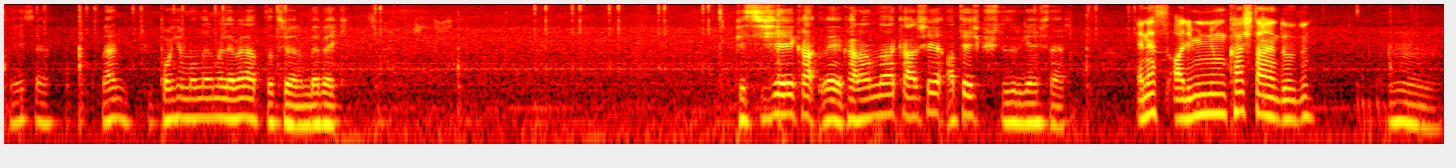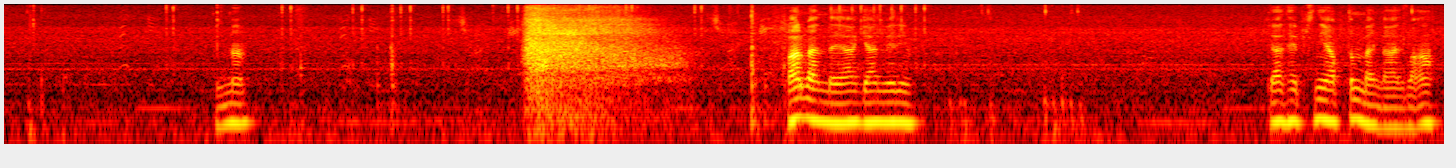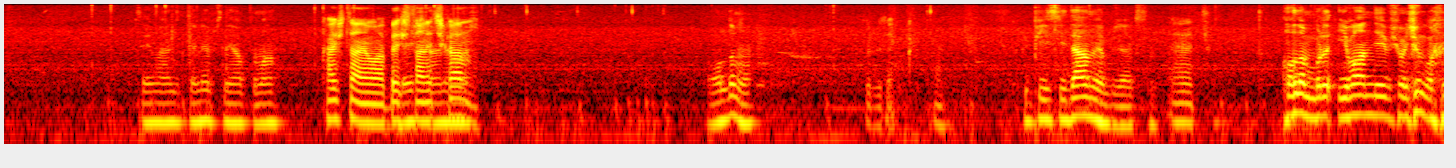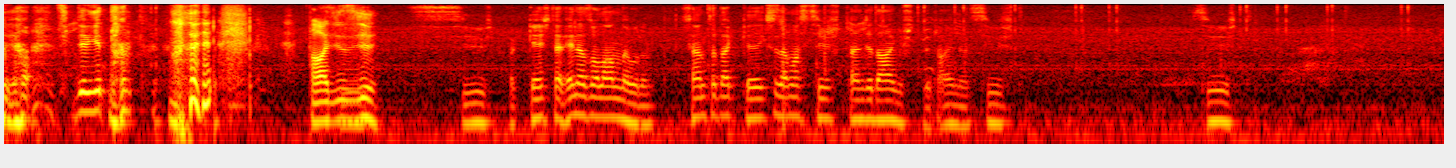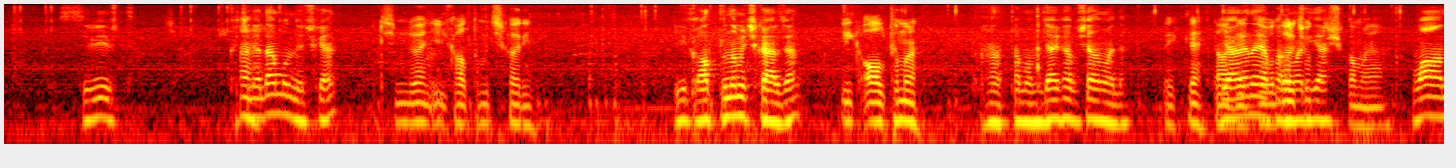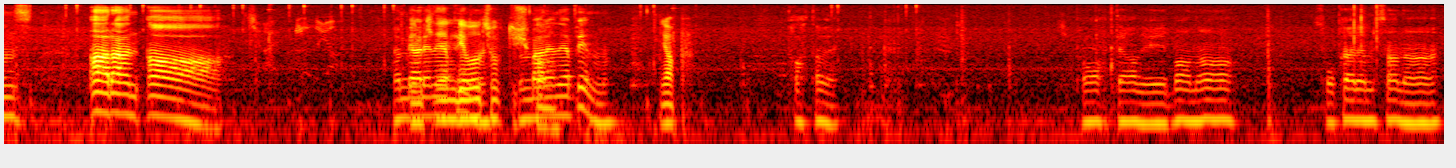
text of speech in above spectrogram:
Neyse. Ben Pokemon'larıma level atlatıyorum bebek. Pis şişeye ka- ve karanlığa karşı ateş güçlüdür gençler. Enes alüminyum kaç tane dövdün? Hmm. Bilmem. Var bende ya gel vereyim. Gel hepsini yaptım ben galiba al. Senin verdiklerin hepsini yaptım al. Kaç tane var? 5 Beş tane, tane çıkar var. mı? Oldu mu? Dur bir dakika. Bir PC daha mı yapacaksın? Evet. Oğlum burada Ivan diye bir çocuk var ya. Siktir git lan. Tacizci. Swift. Bak gençler en az olanla vurun. Sentadak gereksiz ama Swift bence daha güçlüdür. Aynen Swift. Swift. Swift. Kıçı Heh. neden bunun üçgen? Şimdi ben ilk altımı çıkarayım. İlk atlını mı çıkaracaksın? İlk altımı. Ha tamam gel kapışalım hadi. Bekle. Daha Bir değil, arena yapalım, level'ları hadi çok gel. düşük ama ya. Once. Aran a. Ben bir arena Benimkilerin yapayım level mı? çok Ben düşük bir ama. arena yapayım mı? Yap. Tahta ver. Tahta ver bana. Sokarım sana.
